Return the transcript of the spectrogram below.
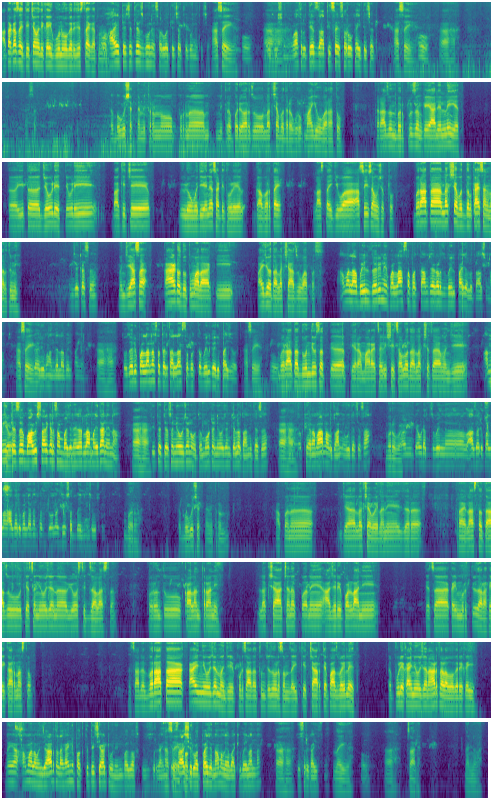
आता कसं आहे त्याच्यामध्ये काही गुण वगैरे दिसत आहे का हो तुम्हाला हाय त्याच्यातलेच गुण आहे सर्व त्याच्यातले गुण आहे त्याच्यात. असं आहे का? हो हा, काहीच हा, विषय हा. नाही. वासरू तेच जातीचं आहे सर्व काही त्याच्यात. असं आहे का? हो. हा हा. तर बघू शकता मित्रांनो पूर्ण मित्रपरिवार जो लक्षाभद्रा ग्रुप मागे उभा राहतो तर अजून भरपूर जण काही आलेले नाही आहेत. तर इथं जेवढे आहेत तेवढे बाकीचे व्हिडिओमध्ये येण्यासाठी थोडे घाबरताय लाजताय किंवा असंही सांगू शकतो. बरं आता लक्षाबद्दल काय सांगणार तुम्ही? म्हणजे कसं? म्हणजे असा काय आठवतो तुम्हाला की पाहिजे होता लक्ष अजून वापस? आम्हाला बैल जरी नाही पडला असता फक्त आमच्याकडेच बैल पाहिजे होता अजून आमच्या असं आहे का? घरी बांधलेला बैल पाहिजे होता. हां हां. तो जरी पडला नसता तरी चालला असता फक्त बैल घरी पाहिजे होता. असं आहे. हो. बरं आता दोन दिवसात अ, फेरा मारायचा विषय चालू होता लक्षाचा म्हणजे आम्ही त्याचं बावीस तारखेला संभाजीनगरला मैदान आहे ना हां हां. तिथं त्याचं नियोजन होतं मोठं नियोजन केलं होतं आम्ही त्याचं. हां हां. फेरा मारणार होतो आम्ही उद्या त्याचा बरोबर. आणि तेवढ्यात बैल आजारी पडला आजारी पडल्यानंतर दोनच दिवसात बैल नाही जाऊ शकतो बरोबर. तर बघू शकता मित्रांनो आपण अ, ज्या लक्ष्या बैलाने जर राहिला असता तर अजून त्याचं नियोजन व्यवस्थित झालं असतं. परंतु कालांतराने लक्ष अचानकपणे आजारी पडला आणि त्याचा काही मृत्यू झाला काही कारणास्तव तर चालेल बरं आता काय नियोजन म्हणजे? पुढचं आता तुमच्याजवळ समजा इतके चार ते पाच बैल आहेत तर पुढे काय नियोजन? अडथळा वगैरे काही? नाही आम्हाला म्हणजे अडथळा काही नाही फक्त त्याची आठवण येईल बाकी दुसरं काही नाही. असं आहे, त्याचा फक्त- आशीर्वाद पाहिजे ना आम्हाला या बाकी बैलांना. हां हां. दुसरं काहीच नाही. नाही का? हो. हां चालेल. धन्यवाद.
